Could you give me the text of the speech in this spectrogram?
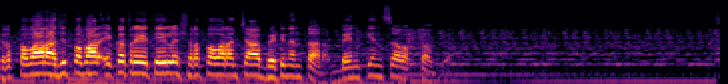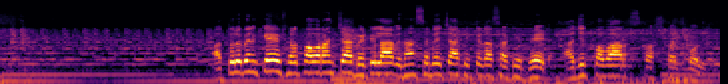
शरद पवार अजित पवार एकत्र येतील शरद पवारांच्या भेटीनंतर बेनकेंचं वक्तव्य. अतुल बेनके शरद पवारांच्या भेटीला विधानसभेच्या तिकिटासाठी भेट. अजित पवार स्पष्टच बोलले.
